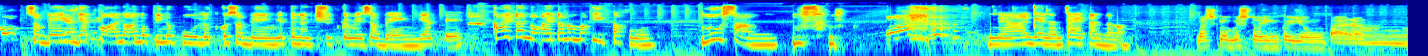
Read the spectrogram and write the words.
Oh, sa Benguet ko ano-ano pinupulot ko sa Benguet na nag-shoot kami sa Benguet eh. Kahit ano, kahit ano makita ko. Musang. Musang. oh, Na, ganun. Kahit ano. Mas gugustuhin ko yung parang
